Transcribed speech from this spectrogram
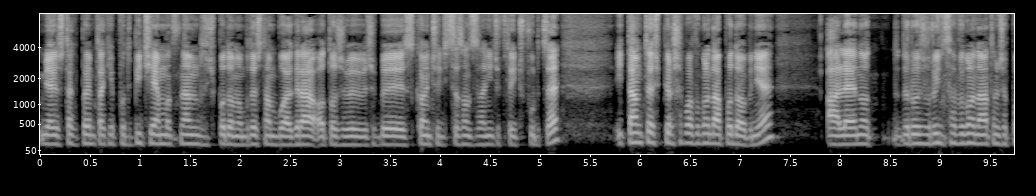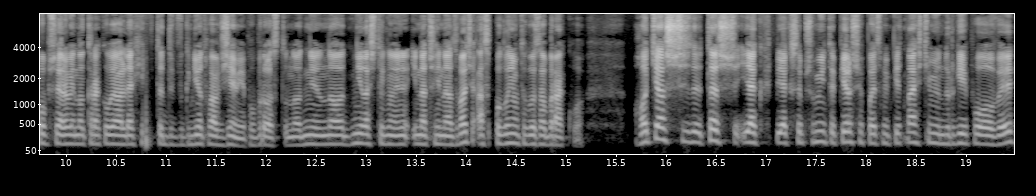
miał, że tak powiem, takie podbicie emocjonalne dość podobne, bo też tam była gra o to, żeby, żeby skończyć sezon zasadniczy w tej czwórce i tam też pierwsza połowa wyglądała podobnie, ale no, różnica wygląda na tym, że po przerwie no, Krakowia Lechia wtedy wgniotła w ziemię po prostu. No nie, no, nie da się tego inaczej nazwać, a z Pogonią tego zabrakło. Chociaż też jak, jak sobie przypomnę te pierwsze powiedzmy 15 minut drugiej połowy,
